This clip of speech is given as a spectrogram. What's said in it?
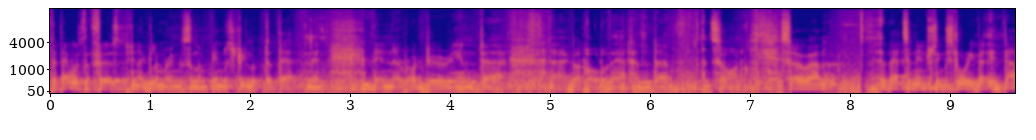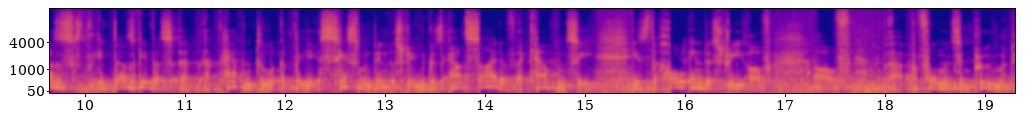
But that was the first you know glimmerings, and the industry looked at that, and then mm-hmm. then Rod Drury and uh, uh, got hold of that, and um, and so on. So um, that's an interesting story, but it does it does give us a, a, pattern to look at the assessment industry because outside of accountancy is the whole industry of of uh, performance improvement,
